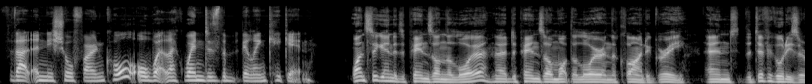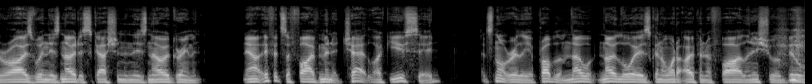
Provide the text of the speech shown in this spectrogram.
for that initial phone call or what, like when does the billing kick in? Once again, it depends on the lawyer. It depends on what the lawyer and the client agree. And the difficulties arise when there's no discussion and there's no agreement. Now, if it's a five minute chat, like you've said, it's not really a problem. No, no lawyer is going to want to open a file and issue a bill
